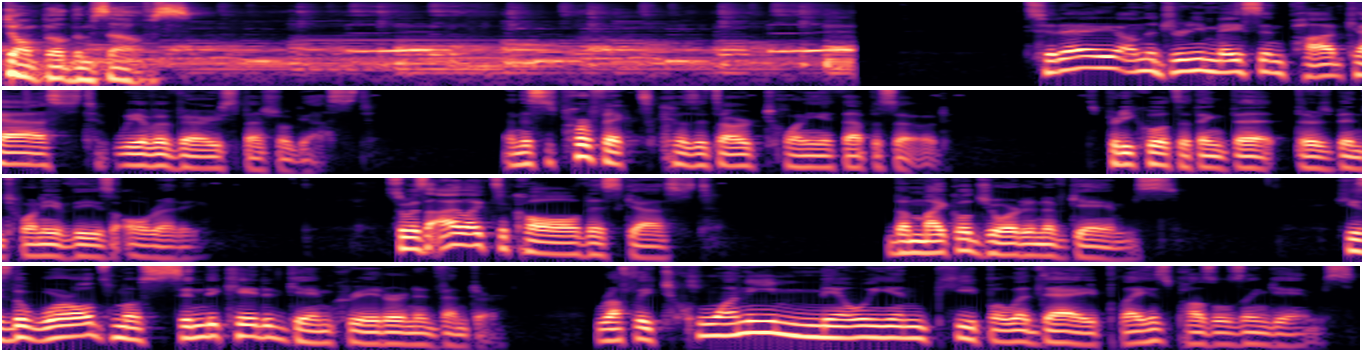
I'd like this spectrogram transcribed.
don't build themselves. Today on the Dream Mason podcast, we have a very special guest. And this is perfect because it's our 20th episode. It's pretty cool to think that there's been 20 of these already. So, as I like to call this guest, the Michael Jordan of games. He's the world's most syndicated game creator and inventor. Roughly 20 million people a day play his puzzles and games.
